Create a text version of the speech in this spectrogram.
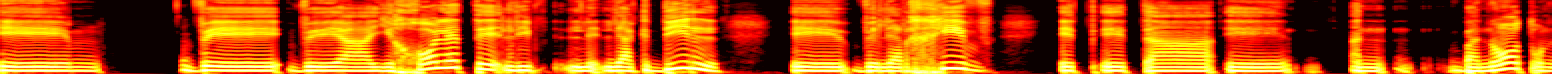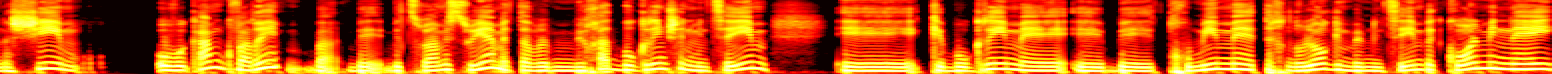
אה, ו, והיכולת אה, להגדיל אה, ולהרחיב את, את הבנות אה, או נשים, או גם גברים בצורה מסוימת, אבל במיוחד בוגרים שנמצאים אה, כבוגרים אה, אה, בתחומים אה, טכנולוגיים ונמצאים בכל מיני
